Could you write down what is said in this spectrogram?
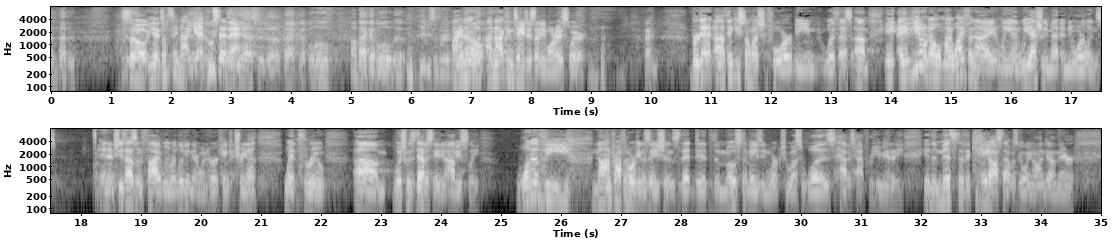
So, yeah, don't say not yet. Who said Maybe that? I should uh, back up a little. I'll back up a little bit. Give you some room. I know. I'm not contagious anymore, I swear. Burdette, uh, thank you so much for being with us. Um, if you don't know, my wife and I, Leanne, we actually met in New Orleans. And in 2005, we were living there when Hurricane Katrina went through, um, which was devastating, obviously. One of the nonprofit organizations that did the most amazing work to us was Habitat for Humanity. In the midst of the chaos that was going on down there,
